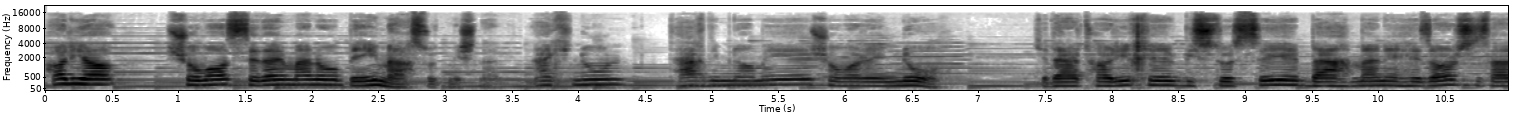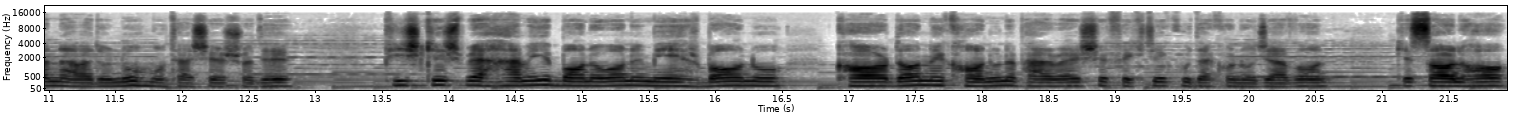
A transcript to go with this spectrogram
حالیا شما صدای منو به این مقصود میشنوید. اکنون تقدیم نامه شماره 9 که در تاریخ 23 بهمن 1399 منتشر شده پیشکش به همه بانوان مهربان و کاردان کانون پرورش فکری کودک و نوجوان که سالها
